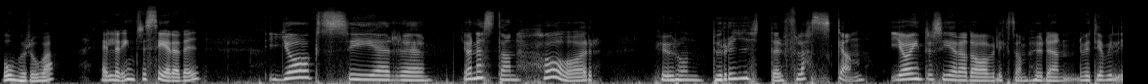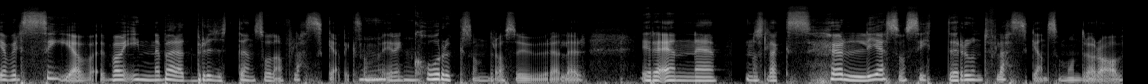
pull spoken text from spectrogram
oroa eller intressera dig. Jag ser, eh, jag nästan hör hur hon bryter flaskan. Jag är intresserad av liksom hur den, du vet, jag vill, jag vill se vad innebär att bryta en sådan flaska. Liksom. Mm. Är det en mm. kork som dras ur eller är det en, eh, någon slags hölje som sitter runt flaskan som hon drar av?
